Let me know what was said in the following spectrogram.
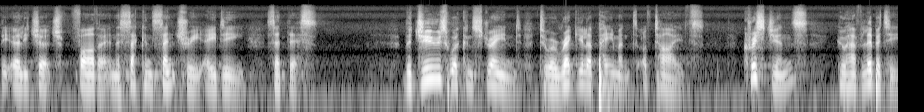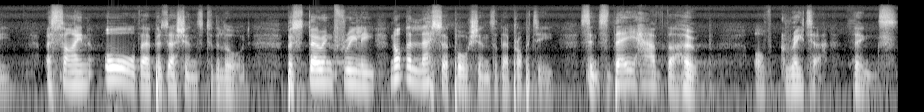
the early church father in the second century AD, said this The Jews were constrained to a regular payment of tithes. Christians who have liberty assign all their possessions to the Lord, bestowing freely not the lesser portions of their property, since they have the hope of greater things.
